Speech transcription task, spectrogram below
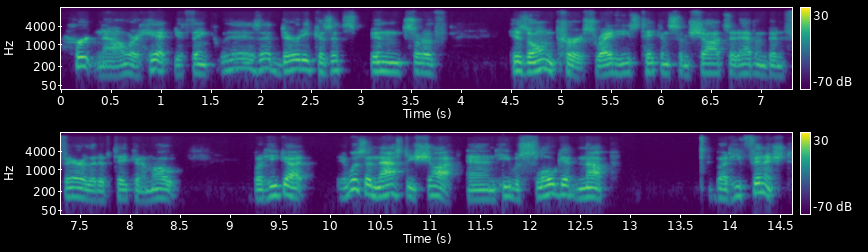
hurt now or hit, you think, eh, is that dirty? Because it's been sort of his own curse, right? He's taken some shots that haven't been fair that have taken him out. But he got it was a nasty shot and he was slow getting up, but he finished.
